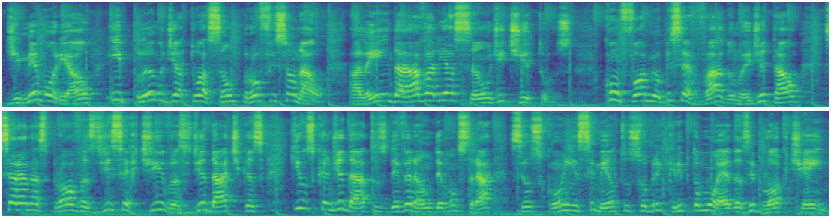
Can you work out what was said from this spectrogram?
de memorial e plano de atuação profissional, além da avaliação de títulos. Conforme observado no edital, será nas provas dissertivas didáticas que os candidatos deverão demonstrar seus conhecimentos sobre criptomoedas e blockchain.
